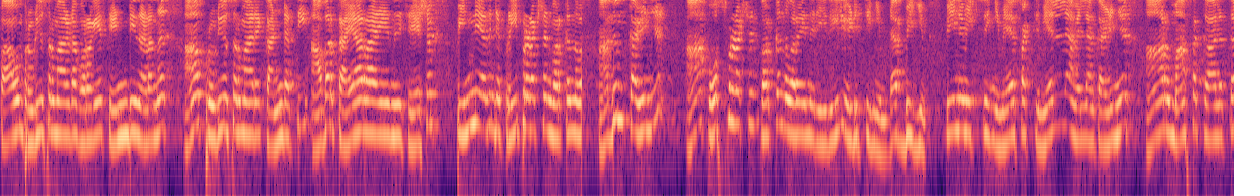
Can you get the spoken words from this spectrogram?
പാവം പ്രൊഡ്യൂസർമാരുടെ പുറകെ തെണ്ടി നടന്ന് ആ പ്രൊഡ്യൂസർമാരെ കണ്ടെത്തി അവർ തയ്യാറായതിനു ശേഷം പിന്നെ അതിന്റെ പ്രീ പ്രൊഡക്ഷൻ വർക്ക് എന്ന് അതും കഴിഞ്ഞ് ആ പോസ്റ്റ് പ്രൊഡക്ഷൻ വർക്ക് എന്ന് പറയുന്ന രീതിയിൽ എഡിറ്റിങ്ങും ഡബിങ്ങും പിന്നെ മിക്സിങ്ങും എഫക്റ്റും എല്ലാം എല്ലാം കഴിഞ്ഞ് ആറ് മാസക്കാലത്ത്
